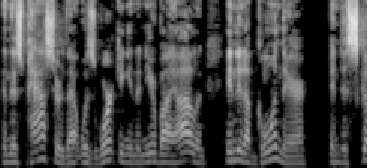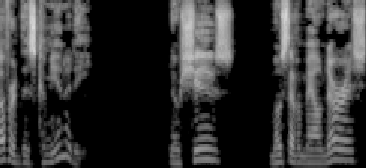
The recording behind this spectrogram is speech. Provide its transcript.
And this pastor that was working in a nearby island ended up going there and discovered this community. No shoes, most of them malnourished,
